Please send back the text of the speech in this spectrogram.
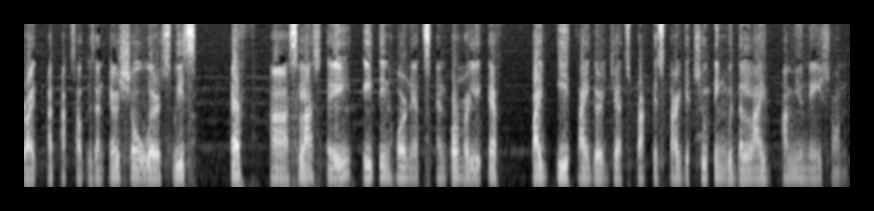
right at Axalp is an air show where Swiss F uh, slash A 18 Hornets and formerly F 5E Tiger jets practice target shooting with the live ammunition.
